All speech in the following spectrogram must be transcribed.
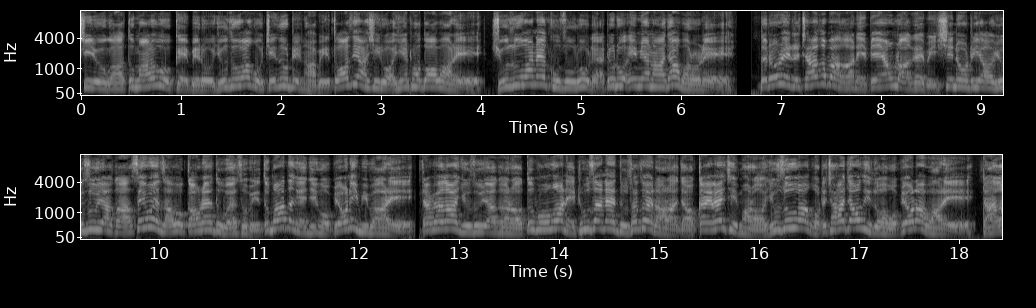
ရှီရိုကသူမတို့ကိုကယ်ပြီးတော့ယူစုဝါကိုကျေးဇူးတင်လာပြီးသွားစရာရှိတော့အရင်ထွက်သွားပါတယ်ယူစုဝါနဲ့ခူစုတို့လည်းအတူတူအိမ်ပြန်လာကြပါတော့တယ် သူတို့တွေတခြားကမ္ဘာကနေပြန်ရောက်လာခဲ့ပြီးရှင်တို့တယောက်ယူစုရကစိတ်ဝင်စားဖို့ကောင်းတဲ့သူပဲဆိုပြီးသူမတငယ်ချင်းကိုပြောနေမိပါတယ်တစ်ဖက်ကယူစုရကတော့သူ့ဖုန်းကနေထူးဆန်းတဲ့သူဆက်သွယ်လာတာကြောင့်ကင်လိုက်ချိန်မှာတော့ယူစုရကိုတခြားเจ้าစီသွားဖို့ပြောလာပါတယ်ဒါက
